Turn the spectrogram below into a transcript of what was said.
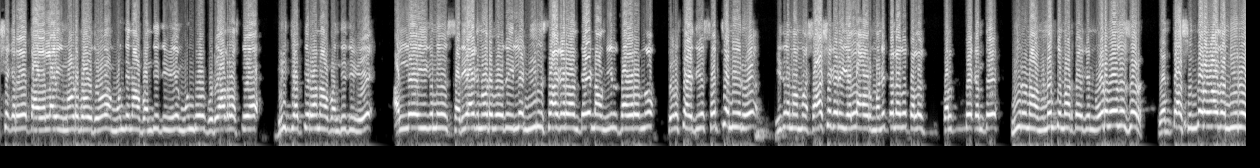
ವೀಕ್ಷಕರೇ, ತಾವೆಲ್ಲ ಈಗ ನೋಡಬಹುದು, ಮುಂದೆ ನಾವು ಬಂದಿದ್ದೀವಿ, ಮುಂದೆ ಗುಡಿಯಾಳ ರಸ್ತೆ ಬ್ರಿಡ್ಜ್ ಹತ್ತಿರ ನಾವು ಬಂದಿದ್ದೀವಿ. ಅಲ್ಲೇ ಈಗ ಸರಿಯಾಗಿ ನೋಡಬಹುದು, ಇಲ್ಲೇ ನೀಲ್ ಸಾಗರ ಅಂತ ಹೇಳಿ ನಾವು ನೀಲ್ ಸಾಗರನ್ನು ತೋರಿಸ್ತಾ ಇದೀವಿ ಸ್ವಚ್ಛ ನೀರು, ಇದು ನಮ್ಮ ಶಾಸಕರಿಗೆಲ್ಲ ಅವ್ರ ಮನೆತನಗೂ ತಲ, ತಲುಪಬೇಕಂತೆ ನೀರು ನಾವು ವಿನಂತಿ ಮಾಡ್ತಾ ಇದ್ದೀವಿ. ನೋಡಬಹುದು ಸರ್ ಎಂತ ಸುಂದರವಾದ ನೀರು.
